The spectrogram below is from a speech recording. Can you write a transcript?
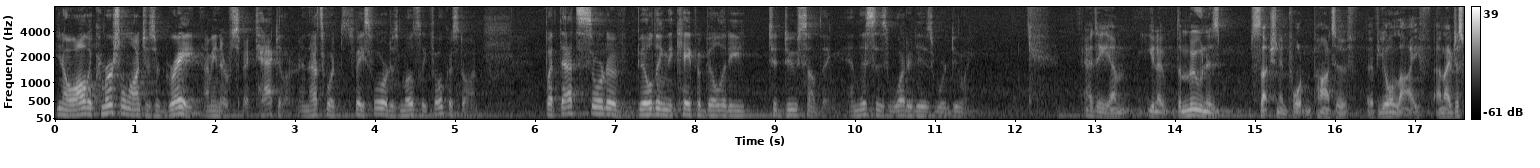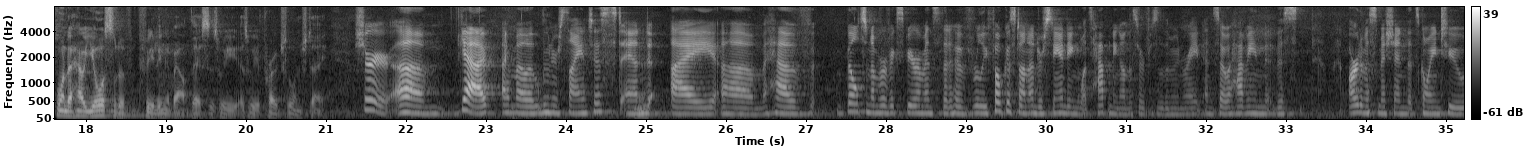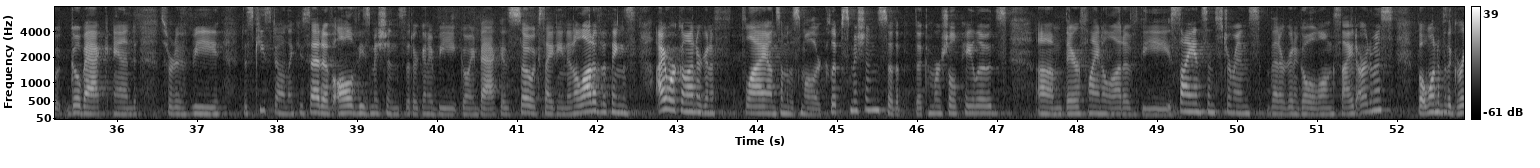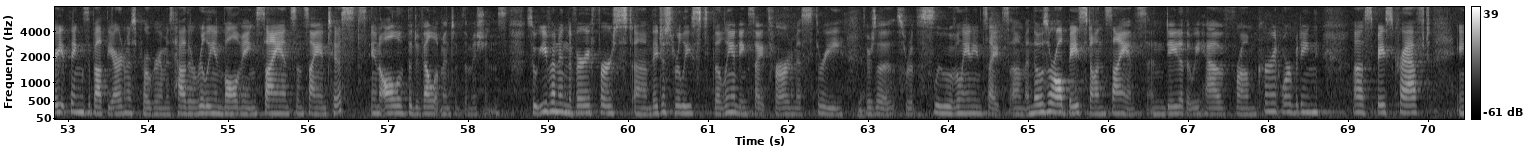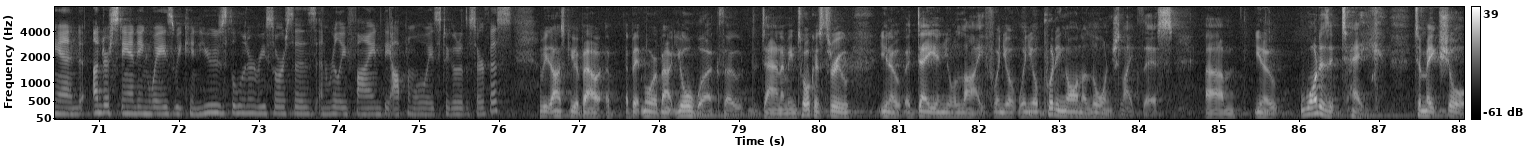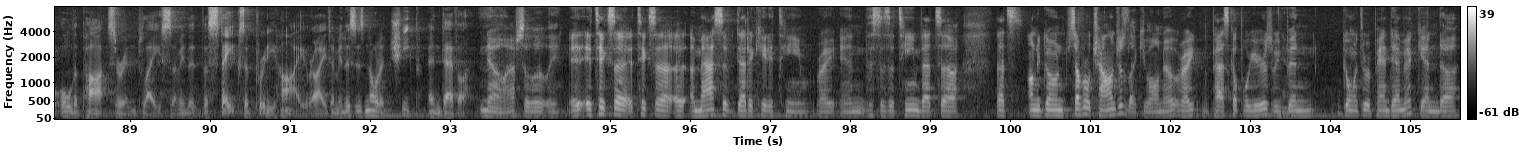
you know, all the commercial launches are great. I mean, they're spectacular, and that's what Space Florida is mostly focused on. But that's sort of building the capability to do something, and this is what it is we're doing. Addie, um, you know, the moon is such an important part of, of your life, and I just wonder how you're sort of feeling about this as we as we approach launch day. Sure. Um, yeah, I, am a lunar scientist, and yeah. I um, have built a number of experiments that have really focused on understanding what's happening on the surface of the moon, right? And so having this Artemis mission that's going to go back and sort of be this keystone, like you said, of all of these missions that are going to be going back is so exciting. And a lot of the things I work on are going to fly on some of the smaller CLPS missions, so the, the commercial payloads. Um, they're flying a lot of the science instruments that are going to go alongside Artemis. But one of the great things about the Artemis program is how they're really involving science and scientists in all of the development of the missions. So even in the very first, um, they just released the landing sites for Artemis 3. There's a sort of slew of landing sites, um, and those are all based on science and data that we have from current orbiting uh, spacecraft and understanding ways we can use the lunar resources and really find the optimal ways to go to the surface. We'd ask you about a, a, bit more about your work, though, Dan. I mean, talk us through, you know, a day in your life when you're when you're putting on a launch like this. Um, you know, what does it take? to make sure all the parts are in place. I mean, the, the, stakes are pretty high, right? I mean, this is not a cheap endeavor. No, absolutely. It, it takes a it takes a, a, massive, dedicated team, right? And this is a team that's uh, that's undergone several challenges, like you all know, right? The past couple of years, we've yeah. been going through a pandemic, and uh,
